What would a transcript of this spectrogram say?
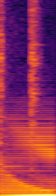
Bye.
